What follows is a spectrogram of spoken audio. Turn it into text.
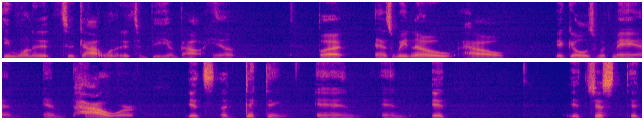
He wanted it to, God wanted it to be about Him. But as we know how it goes with man and power. It's addicting and and it it just it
